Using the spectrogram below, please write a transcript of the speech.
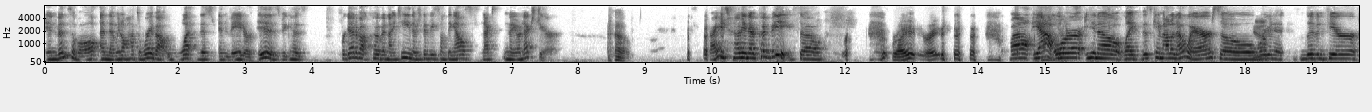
invincible and then we don't have to worry about what this invader is because forget about covid-19 there's going to be something else next you know, next year right i mean there could be so right, right. well yeah or you know like this came out of nowhere so Yeah. we're going to live in fear.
